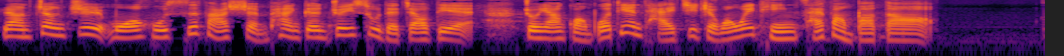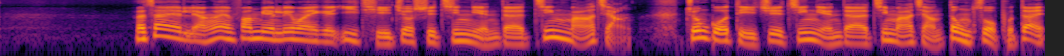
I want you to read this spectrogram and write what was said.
让政治是模糊司法审判跟追诉的焦点。中央广播电台记者王威婷采访报道。而在两岸方面，另外一个议题就是今年的金马奖。中国抵制今年的金马奖动作不断，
